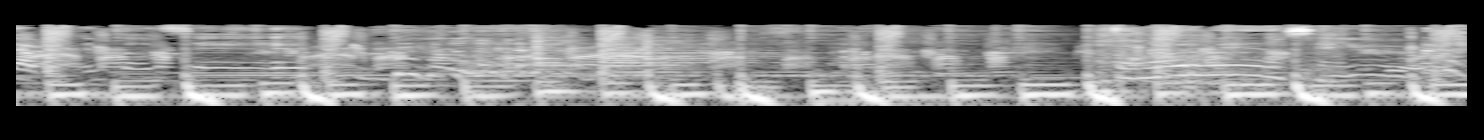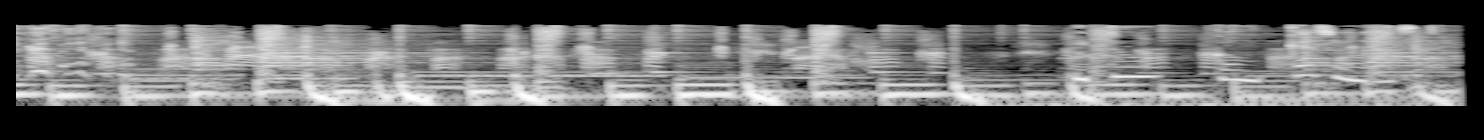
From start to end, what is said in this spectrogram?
Ya, bueno, entonces. Te da vergüenza. ¿Y tú con qué soñaste?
